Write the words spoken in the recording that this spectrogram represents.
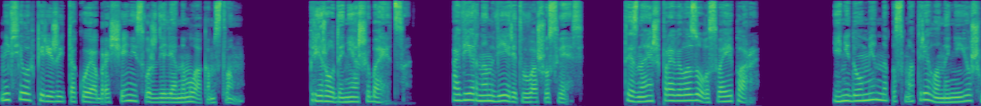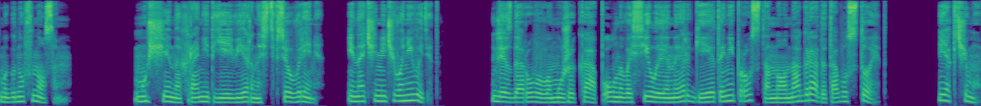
не в силах пережить такое обращение с вожделенным лакомством. «Природа не ошибается. А Вернон верит в вашу связь. Ты знаешь правила зова своей пары». Я недоуменно посмотрела на нее, шмыгнув носом. Мужчина хранит ей верность все время, Иначе ничего не выйдет. Для здорового мужика, полного силы и энергии, это не просто, но награда того стоит. Я к чему?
